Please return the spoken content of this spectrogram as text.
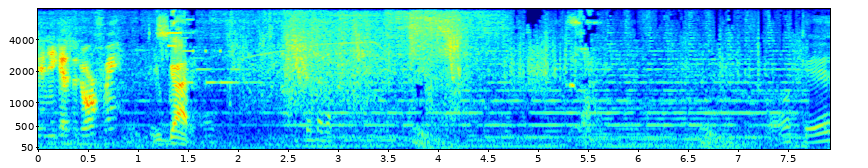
Can you get the door for me? You got it. Oke.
